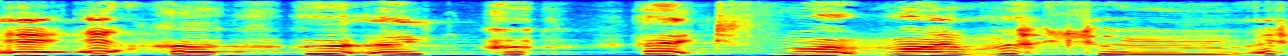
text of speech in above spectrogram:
it hurt my muscles.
